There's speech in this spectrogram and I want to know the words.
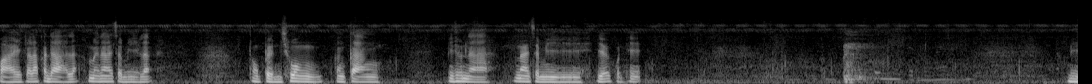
ปลายกรกฎาแล้วไม่น่าจะมีแล้วต้องเป็นช่วงกลางๆมิถุนาน่าจะมีเยอะกว่านี้ มี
